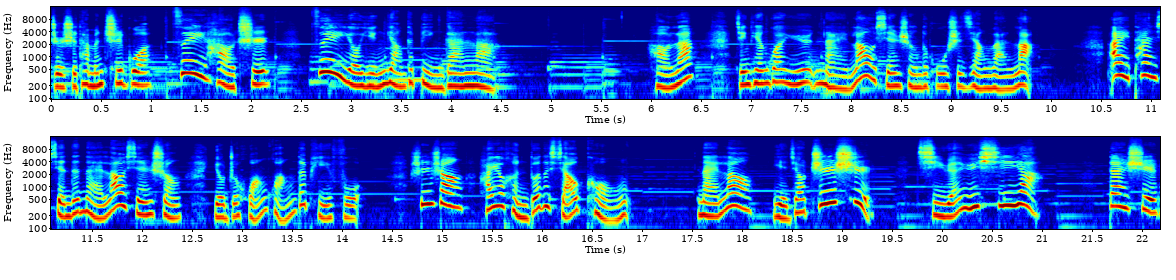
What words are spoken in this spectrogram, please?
这是他们吃过最好吃、最有营养的饼干啦！”好啦，今天关于奶酪先生的故事讲完啦。爱探险的奶酪先生有着黄黄的皮肤，身上还有很多的小孔。奶酪也叫芝士，起源于西亚，但是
